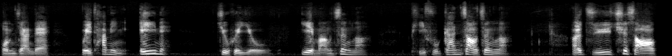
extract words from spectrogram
我们讲的维他命 A 呢，就会有。夜盲症啦，皮肤干燥症啦，而至于缺少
